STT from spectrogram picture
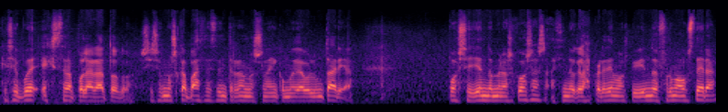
que se puede extrapolar a todo. Si somos capaces de entrenarnos en la incomodidad voluntaria, poseyendo menos cosas, haciendo que las perdemos, viviendo de forma austera,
